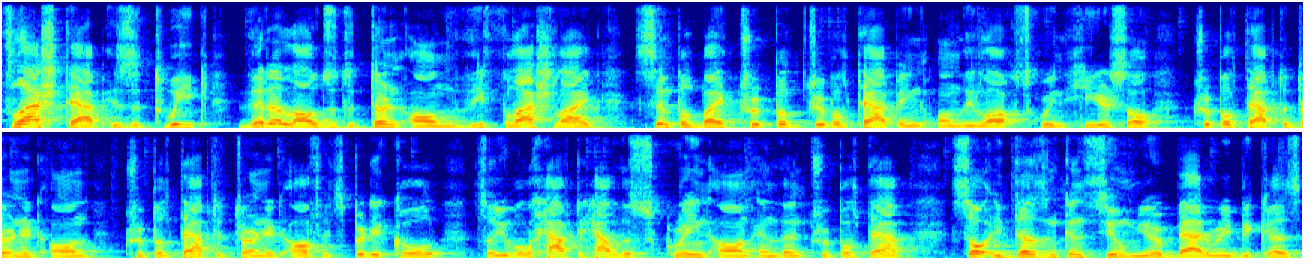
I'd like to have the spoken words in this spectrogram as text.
Flash tap is a tweak that allows you to turn on the flashlight simple by triple triple tapping on the lock screen here. So triple tap to turn it on, triple tap to turn it off. It's pretty cool. So you will have to have the screen on and then triple tap so it doesn't consume your battery because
